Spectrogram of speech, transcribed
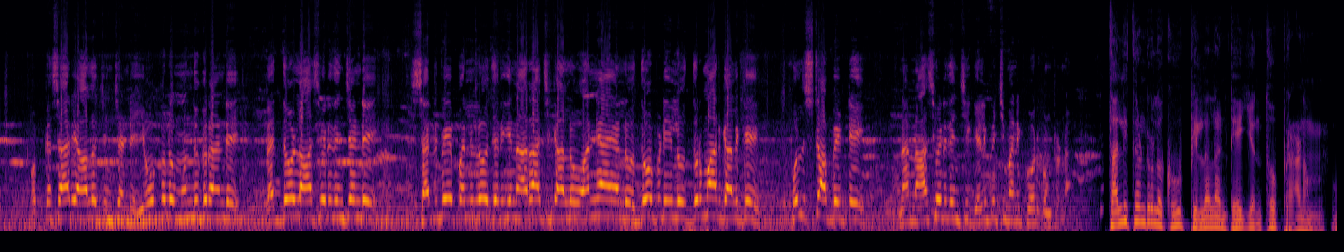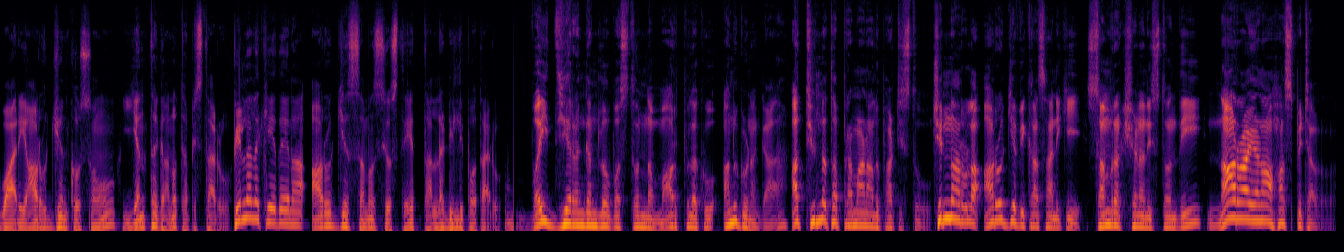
ఒక్కసారి ఆలోచించండి యువకులు ముందుకు రండి పెద్దోళ్ళు ఆశీర్వదించండి సర్వేపల్లిలో జరిగిన అరాచకాలు అన్యాయాలు దోపిడీలు దుర్మార్గాలకి ఫుల్ స్టాప్ పెట్టి నన్ను ఆశీర్వదించి గెలిపించమని కోరుకుంటున్నా. తల్లిదండ్రులకు పిల్లలంటే ఎంతో ప్రాణం. వారి ఆరోగ్యం కోసం ఎంతగానో తపిస్తారు. పిల్లలకేదైనా ఆరోగ్య సమస్యొస్తే తల్లడిల్లిపోతారు. వైద్య రంగంలో వస్తున్న మార్పులకు అనుగుణంగా అత్యున్నత ప్రమాణాలు పాటిస్తూ చిన్నారుల ఆరోగ్య వికాసానికి సంరక్షణనిస్తోంది నారాయణ హాస్పిటల్.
